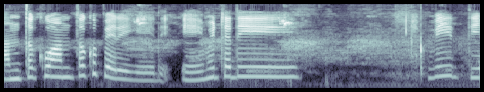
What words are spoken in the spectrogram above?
అంతకు అంతకు పెరిగేది. ఏమిటది? విద్య.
